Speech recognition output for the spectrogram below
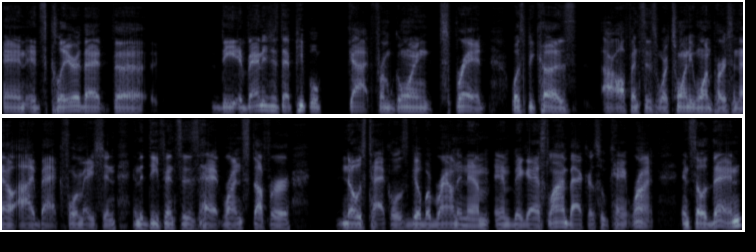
And it's clear that the the advantages that people got from going spread was because our offenses were 21 personnel, I back formation, and the defenses had run stuffer nose tackles, Gilbert Brown and them, and big ass linebackers who can't run. And so then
